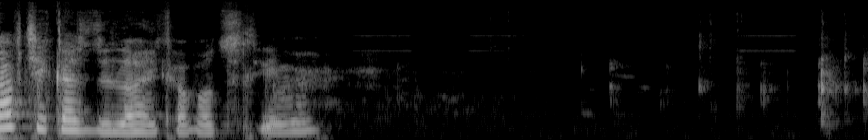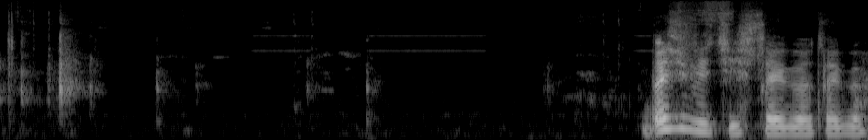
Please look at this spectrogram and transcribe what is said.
Zostawcie każdy lajka pod streamem. Weź wycisz tego, tego.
